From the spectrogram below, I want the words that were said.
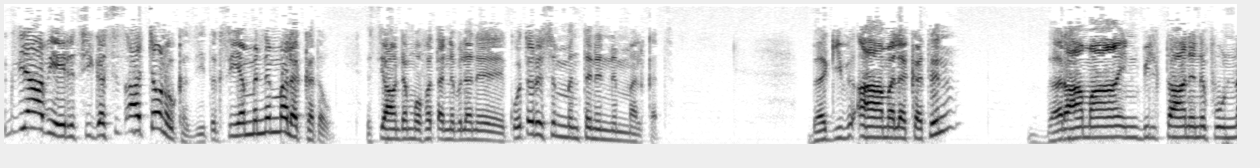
እግዚአብሔር ሲገስጻቸው ነው ከዚህ ጥቅስ የምንመለከተው እስቲ አሁን ደግሞ ፈጠን ብለን ቁጥር ስምንትን እንመልከት። በጊብአ መለከትን በራማ እንቢልታን ንፉና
